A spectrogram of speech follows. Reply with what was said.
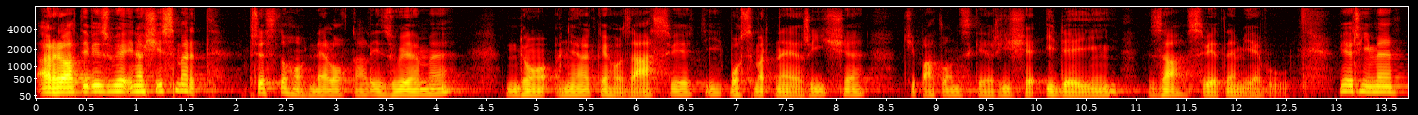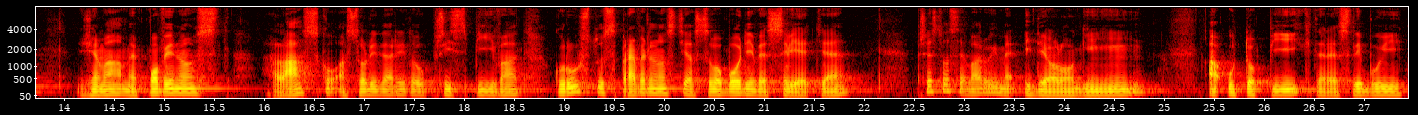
a relativizuje i naši smrt. Přesto ho nelokalizujeme do nějakého zásvětí, posmrtné říše či platonské říše ideí za světem jevů. Věříme, že máme povinnost láskou a solidaritou přispívat k růstu spravedlnosti a svobody ve světě, přesto se varujeme ideologií a utopií, které slibují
